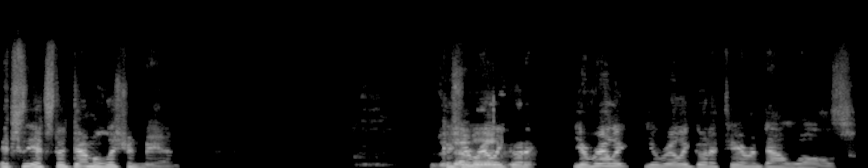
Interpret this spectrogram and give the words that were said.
it's the it's the Demolition Man because you're really good at you're really you're really good at tearing down walls.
